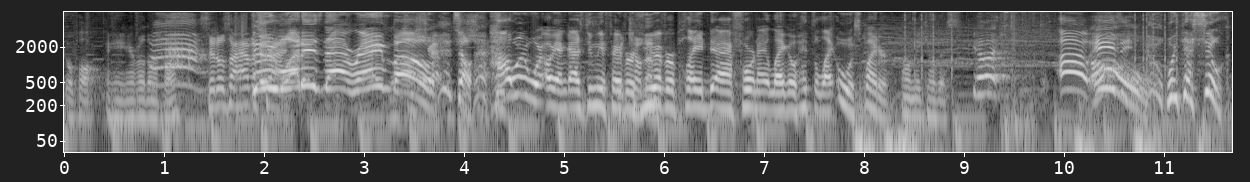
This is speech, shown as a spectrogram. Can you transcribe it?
Don't fall. Okay, careful, don't fall. Sigils, I have a Dude, strat. what is that rainbow? What's So how it works? Oh yeah, guys, do me a favor. If you them. ever played uh, Fortnite Lego, hit the like. Ooh, a spider. Oh, let me kill this. You know what? Oh, Oh. easy. Wait, that's silk.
